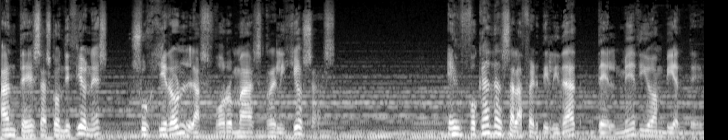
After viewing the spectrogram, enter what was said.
Ante esas condiciones surgieron las formas religiosas, enfocadas a la fertilidad del medio ambiente,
